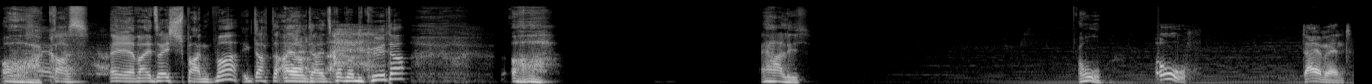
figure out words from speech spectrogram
Oh, krass. Ey, der war jetzt echt spannend, wa? Ich dachte, Alter, jetzt kommen noch die Köter. Oh. Herrlich. Oh. Oh. Diamond.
